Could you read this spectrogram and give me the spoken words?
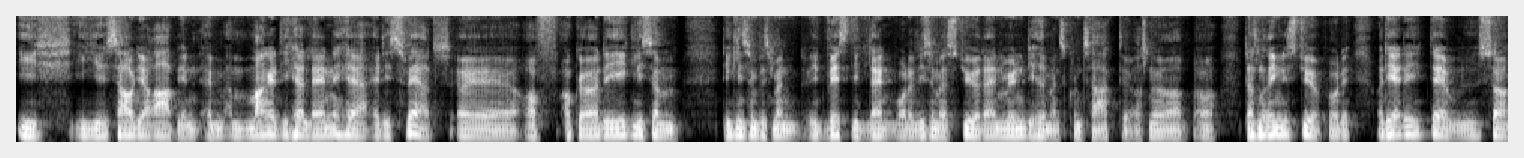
i, i Saudi-Arabien, at mange af de her lande her er det svært øh, at, at gøre. Det er ikke ligesom det er ikke ligesom, hvis man et vestligt land, hvor der ligesom er styr, der er en myndighed, man skal kontakte og sådan noget, og, og der er sådan rimelig styr på det, og det er det ikke derude. Så,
